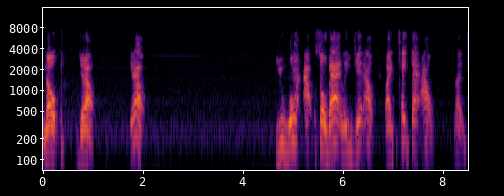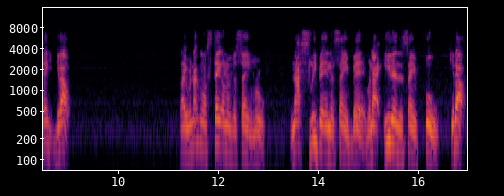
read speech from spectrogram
Nope. Get out. Get out. You want out so badly, get out. Like take that out. Like take it, get out. Like we're not gonna stay under the same roof. We're not sleeping in the same bed. We're not eating the same food. Get out.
